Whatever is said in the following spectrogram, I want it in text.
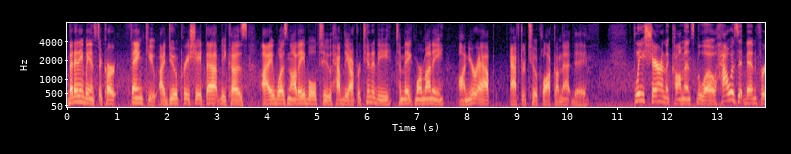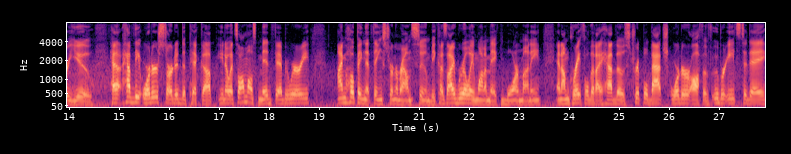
But anyway, Instacart, thank you. I do appreciate that because I was not able to have the opportunity to make more money on your app after 2 o'clock on that day. Please share in the comments below, how has it been for you? have the orders started to pick up? You know, it's almost mid-February. I'm hoping that things turn around soon because I really want to make more money. And I'm grateful that I had those triple batch order off of Uber Eats today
